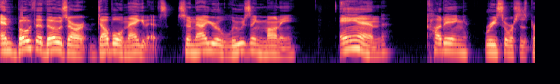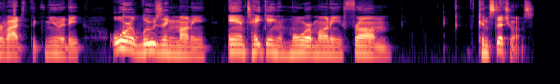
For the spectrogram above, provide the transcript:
And both of those are double negatives. So now you're losing money and cutting resources provided to the community, or losing money and taking more money from constituents.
